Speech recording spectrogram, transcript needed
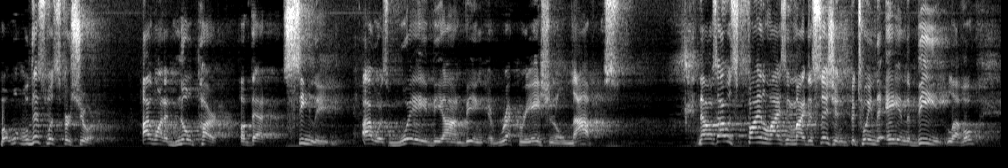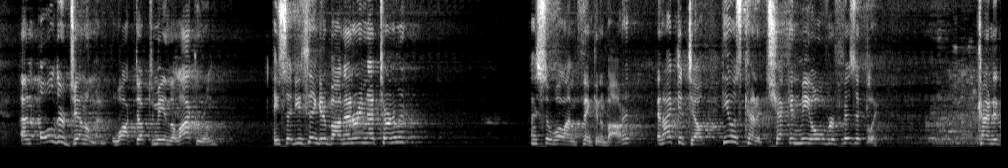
But w- this was for sure. I wanted no part of that C League. I was way beyond being a recreational novice. Now, as I was finalizing my decision between the A and the B level, an older gentleman walked up to me in the locker room. He said, You thinking about entering that tournament? I said, Well, I'm thinking about it. And I could tell he was kind of checking me over physically. Kind of,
